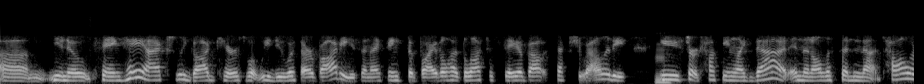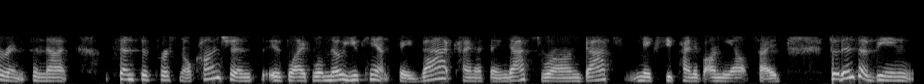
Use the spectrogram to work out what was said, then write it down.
um, you know, saying, hey, actually, God cares what we do with our bodies. And I think the Bible has a lot to say about sexuality. Mm. You start talking like that, and then all of a sudden, that tolerance and that sense of personal conscience is like, well, no, you can't say that kind of thing. That's wrong. That makes you kind of on the outside. So it ends up being,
